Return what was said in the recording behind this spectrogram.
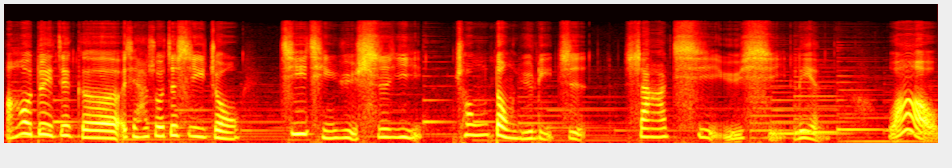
然后对这个，而且他说这是一种。激情与诗意，冲动与理智，杀气与洗练。哇哦，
